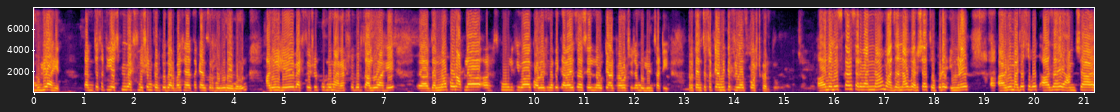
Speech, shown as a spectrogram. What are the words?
मुली आहेत त्यांच्यासाठी एच पी वॅक्सिनेशन करतो. गर्भाशयाचा कॅन्सर होऊ नये म्हणून. आणि हे वॅक्सिनेशन पूर्ण महाराष्ट्रभर चालू आहे. ज्यांना पण आपल्या स्कूल किंवा कॉलेजमध्ये करायचं असेल नऊ ते अठरा वर्षाच्या मुलींसाठी तर त्यांच्यासाठी आम्ही ते फ्री ऑफ कॉस्ट करतो. नमस्कार सर्वांना. माझं नाव वर्षा चोपडे इंगळे. आणि माझ्यासोबत आज आहे आमच्या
